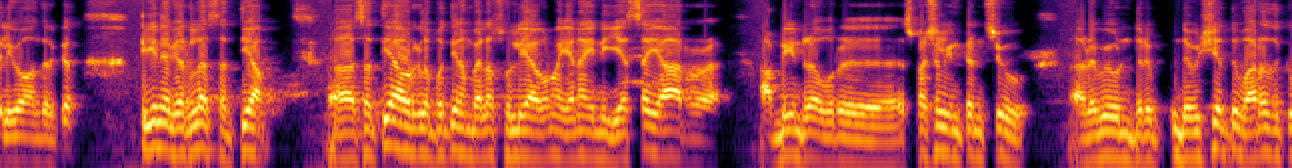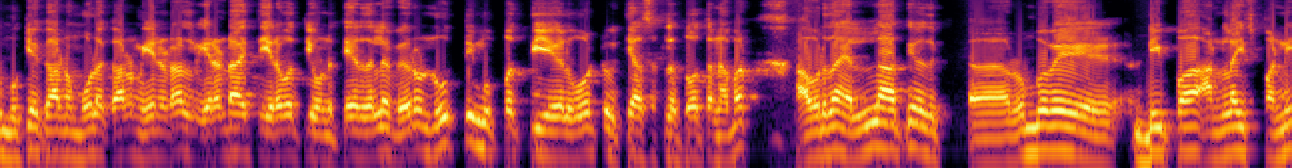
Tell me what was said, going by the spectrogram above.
தெளிவா வந்திருக்கு. டி நகர்ல சத்யா. சத்யா அவர்களை பத்தி நம்ம எல்லாம் சொல்லி ஆகணும். ஏன்னா இன்னைக்கு எஸ்ஐஆர் அப்படின்ற ஒரு ஸ்பெஷல் இன்டென்சிவ் ரிவ்யூ இந்த விஷயத்து வர்றதுக்கு முக்கிய காரணம் மூல காரணம் ஏனென்றால் இரண்டாயிரத்தி இருபத்தி ஒன்னு தேர்தலில் வெறும் நூத்தி முப்பத்தி ஏழு ஓட்டு வித்தியாசத்துல தோத்த நபர். அவர் தான் எல்லாத்தையும் அது ரொம்பவே டீப்பா அனலைஸ் பண்ணி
